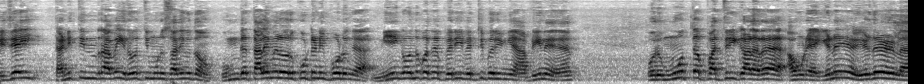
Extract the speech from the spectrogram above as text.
விஜய் தனித்தின்றாவே இருபத்தி மூணு சதவீதம். உங்கள் தலைமையில் ஒரு கூட்டணி போடுங்க. நீங்கள் வந்து பார்த்தீங்கன்னா பெரிய வெற்றி பெறுவீங்க அப்படின்னு ஒரு மூத்த பத்திரிகையாளரை அவங்களுடைய இணைய இதழில்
